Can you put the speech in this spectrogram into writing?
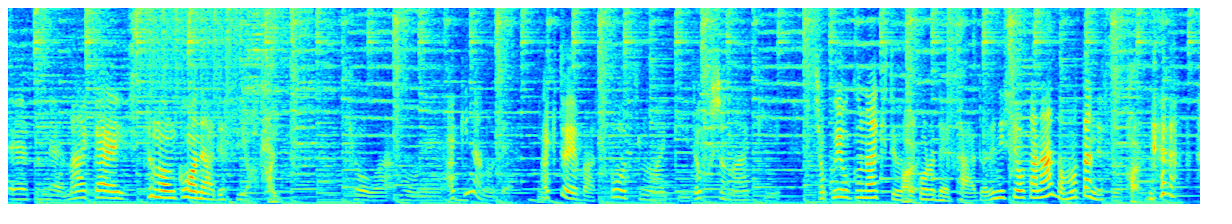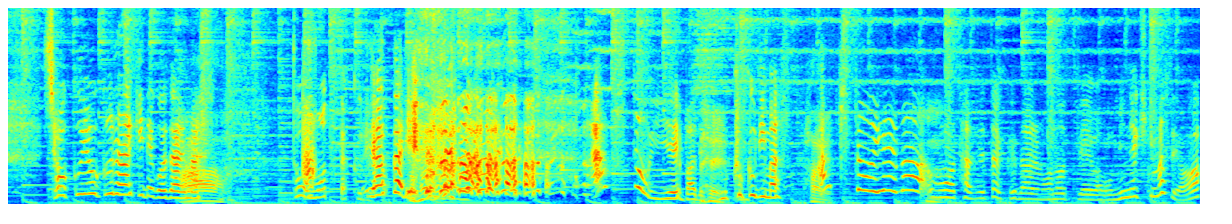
えっ、とね、毎回質問コーナーですよ。はい。今日はもうね、秋なので、うん。秋といえばスポーツの秋、読書の秋、食欲の秋というところで、さあどれにしようかなと思ったんです。はい。食欲の秋でございまあと思ったくやっぱり。秋といえばです。くくります。ーはい。秋といえば、うん。もう食べたくなるものって言えばもうみんな聞きますよ。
